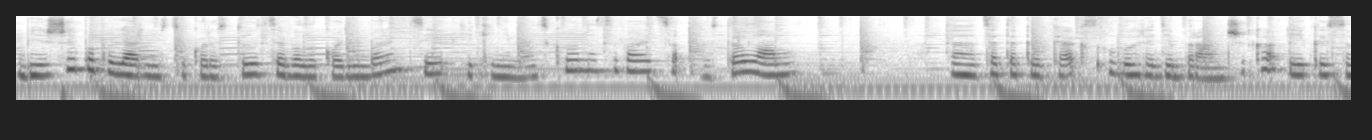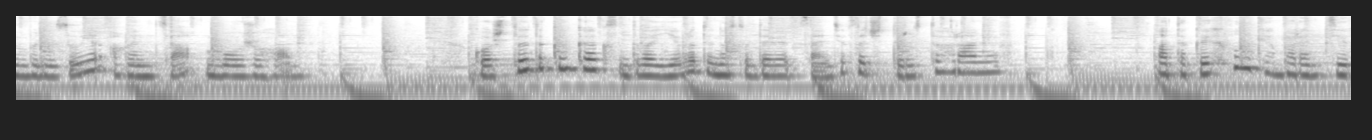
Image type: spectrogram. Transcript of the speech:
Більшою популярністю користуються великодні баранці, які німецькою називаються Остерлам. Е, Це такий кекс у вигляді баранчика, який символізує агнця Божого. Коштує такий кекс 2 євро 99 центів за 400 грамів. А таких великих баранців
